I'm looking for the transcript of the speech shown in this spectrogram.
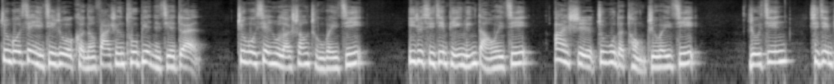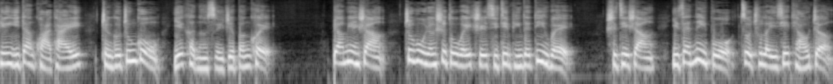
中国现已进入可能发生突变的阶段，中共陷入了双重危机：一是习近平领导危机，二是中共的统治危机。如今，习近平一旦垮台，整个中共也可能随之崩溃。表面上，中共仍试图维持习近平的地位，实际上已在内部做出了一些调整，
